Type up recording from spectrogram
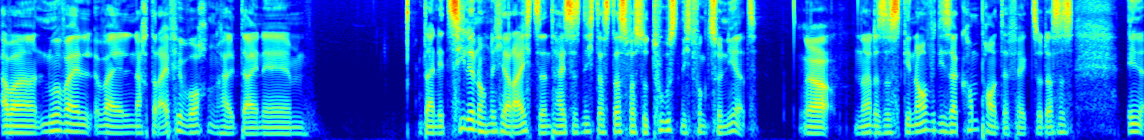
Aber nur weil, weil nach drei, vier Wochen halt deine, deine Ziele noch nicht erreicht sind, heißt es nicht, dass das, was du tust, nicht funktioniert. ja, Na, das ist genau wie dieser Compound-Effekt, so dass es in,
